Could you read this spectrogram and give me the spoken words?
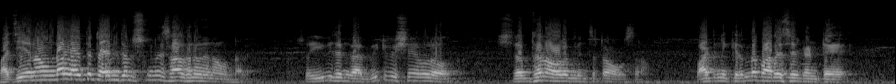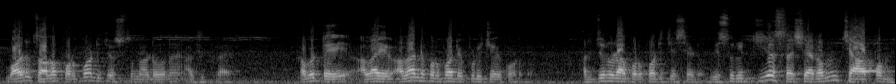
వాచి అయినా ఉండాలి లేకపోతే టైం తెలుసుకునే సాధనమైనా ఉండాలి. సో ఈ విధంగా వీటి విషయంలో శ్రద్ధను అవలంబించడం అవసరం. వాటిని క్రింద పారేసేటంటే వాడు చాలా పొరపాటు చేస్తున్నాడు అనే అభిప్రాయం. కాబట్టి అలా అలాంటి పొరపాటు ఎప్పుడు చేయకూడదు. అర్జునుడు ఆ పొరపాటు చేశాడు. విసృజ్య సశరం చాపం.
